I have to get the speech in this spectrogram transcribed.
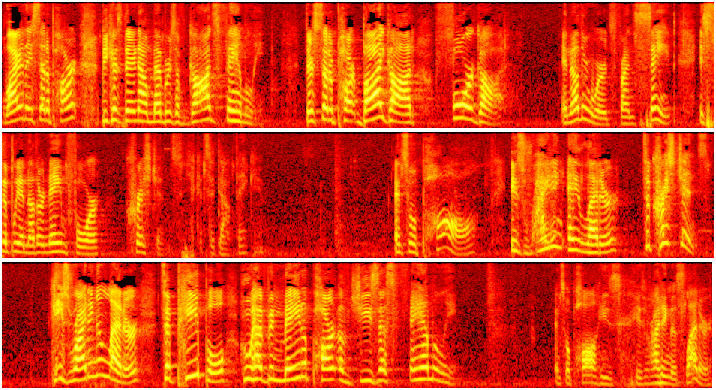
Why are they set apart? Because they're now members of God's family. They're set apart by God for God. In other words, friends, saint is simply another name for Christians. You can sit down. Thank you. And so Paul is writing a letter to Christians. He's writing a letter to people who have been made a part of Jesus' family. And so Paul, he's, he's writing this letter,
